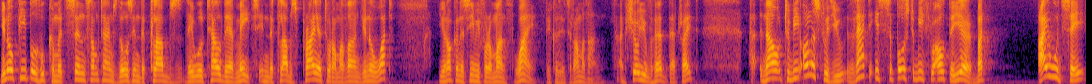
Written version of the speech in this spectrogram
You know, people who commit sin, sometimes those in the clubs, they will tell their mates in the clubs prior to Ramadan, you know what? You're not going to see me for a month. Why? Because it's Ramadan. I'm sure you've heard that, right? Uh, now, to be honest with you, that is supposed to be throughout the year. But I would say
